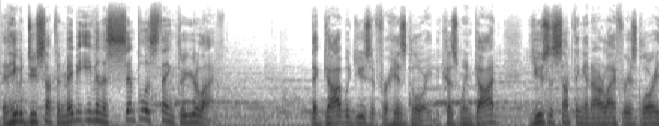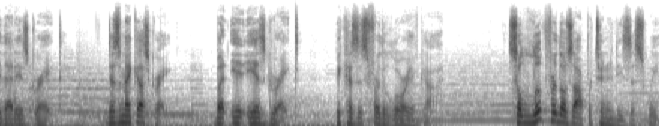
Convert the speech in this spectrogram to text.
That He would do something, maybe even the simplest thing through your life, that God would use it for His glory. Because when God uses something in our life for His glory, that is great. It doesn't make us great, but it is great because it's for the glory of God. So look for those opportunities this week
